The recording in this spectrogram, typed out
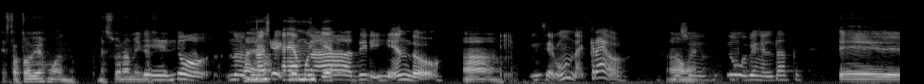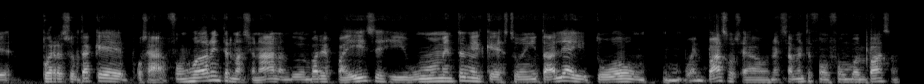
Está todavía jugando. Me suena a mí que eh, No, no, no es que, está dirigiendo ah. en segunda, creo. Ah, no sé, muy bien el dato. Eh, pues resulta que, o sea, fue un jugador internacional, anduvo en varios países y hubo un momento en el que estuvo en Italia y tuvo un, buen paso, o sea, honestamente fue, un buen paso.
